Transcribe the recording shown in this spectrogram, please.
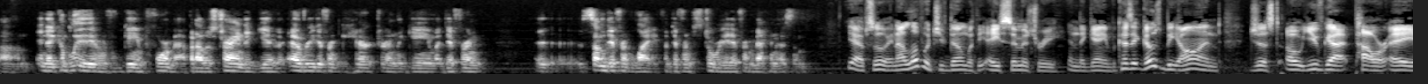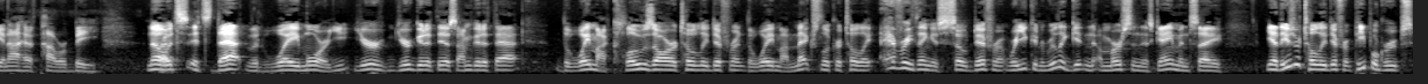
um, in a completely different game format, but I was trying to give every different character in the game a different, uh, some different life, a different story, a different mechanism. Yeah, absolutely. And I love what you've done with the asymmetry in the game because it goes beyond just oh, you've got power A and I have power B. No, right. it's it's that but way more. You, you're you're good at this, I'm good at that. The way my clothes are, are totally different. The way my mechs look are totally everything is so different. Where you can really get immersed in this game and say, yeah, these are totally different people groups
